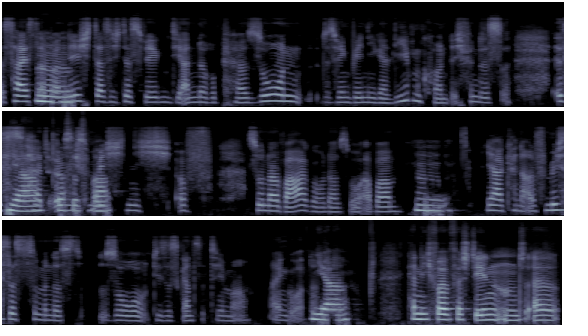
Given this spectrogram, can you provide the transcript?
Das heißt aber Mhm. nicht, dass ich deswegen die andere Person deswegen weniger lieben konnte. Ich finde, es ist Ja, halt irgendwie ist für wahr. mich nicht auf so 'ner Waage oder so. Aber Mhm. ja, keine Ahnung, für mich ist das zumindest so dieses ganze Thema eingeordnet. Ja, kann ich voll verstehen und, äh,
